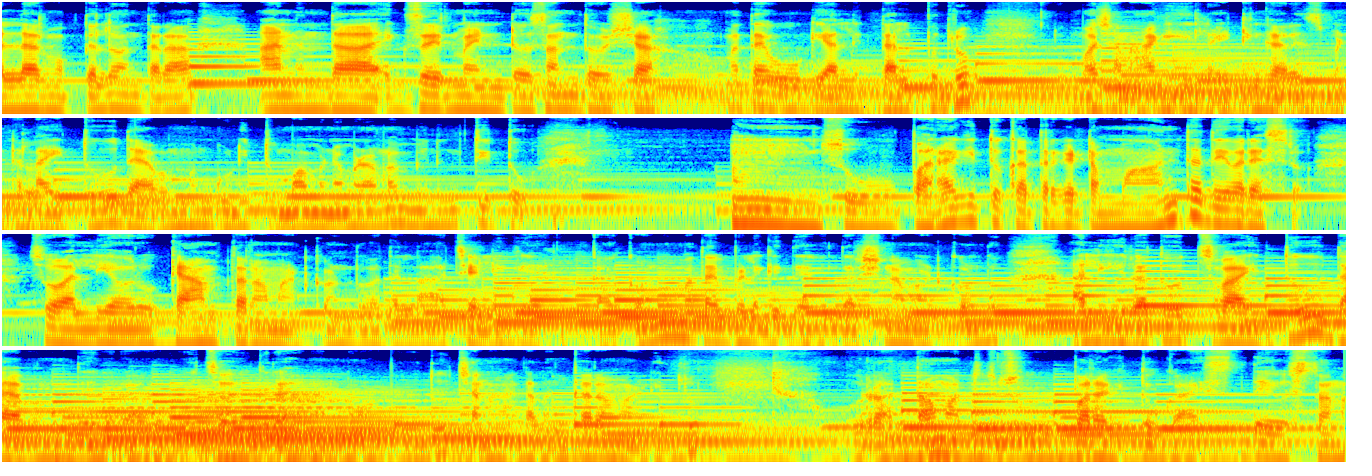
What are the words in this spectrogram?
ಎಲ್ಲರ ಮುಖದಲ್ಲೂ ಒಂಥರ ಆನಂದ ಎಕ್ಸೈಟ್ಮೆಂಟ್ ಸಂತೋಷ, ಮತ್ತು ಹೋಗಿ ಅಲ್ಲಿಗೆ ತಲುಪಿದ್ರು. ತುಂಬ ಚೆನ್ನಾಗಿ ಲೈಟಿಂಗ್ ಅರೇಂಜ್ಮೆಂಟ್ ಎಲ್ಲ ಇತ್ತು ದೇವಮ್ಮನ ಗುಡಿ ತುಂಬ ಮನೆ ಮೇಡಮ್ನ ಮಿನುಗ್ತಿತ್ತು. ಸೂಪರಾಗಿತ್ತು ಕತ್ತರಘಟ್ಟಮ್ಮ ಅಂತ ದೇವರ ಹೆಸರು. ಸೊ ಅಲ್ಲಿ ಅವರು ಕ್ಯಾಂಪ್ ಥರ ಮಾಡಿಕೊಂಡು ಅದೆಲ್ಲ ಚಳಿಗೆ ದರ್ಶನ ಮಾಡಿಕೊಂಡು ಅಲ್ಲಿ ರಥೋತ್ಸವ ಇತ್ತು. ದ್ಯಾವಮ್ಮ ದೇವರ ನೋಡ್ಬೋದು. ಚೆನ್ನಾಗಿ ಅಲಂಕಾರ ಮಾಡಿದರು. ರಥ ಮಾತ್ರ ಸೂಪರಾಗಿತ್ತು ಗಾಯಸ್ ದೇವಸ್ಥಾನ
